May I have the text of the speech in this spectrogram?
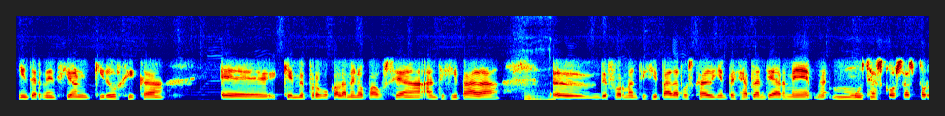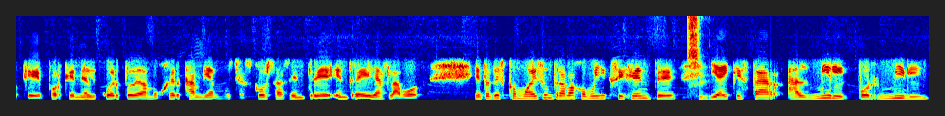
intervención quirúrgica eh, que me provocó la menopausia anticipada, eh, de forma anticipada, pues claro, yo empecé a plantearme muchas cosas porque, porque en el cuerpo de la mujer cambian muchas cosas, entre, entre ellas la voz. Entonces, como es un trabajo muy exigente Sí. y hay que estar al mil por mil,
